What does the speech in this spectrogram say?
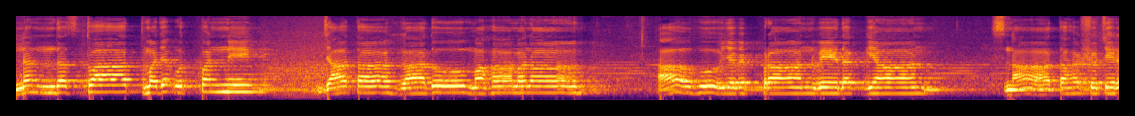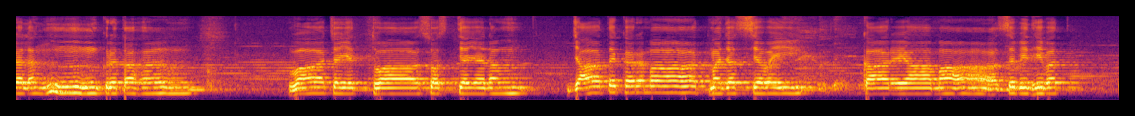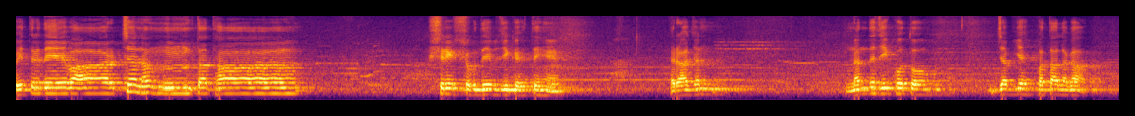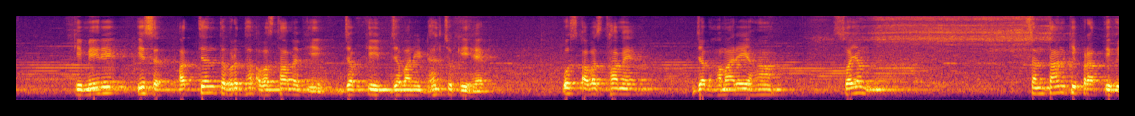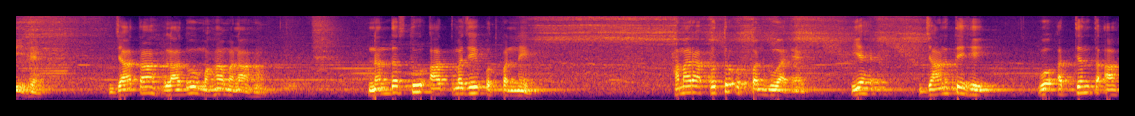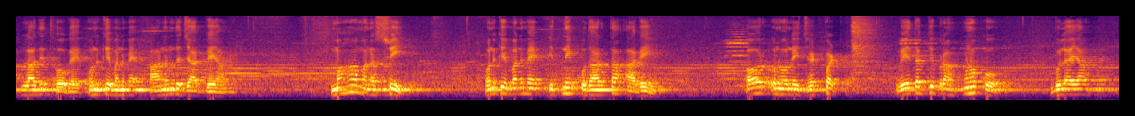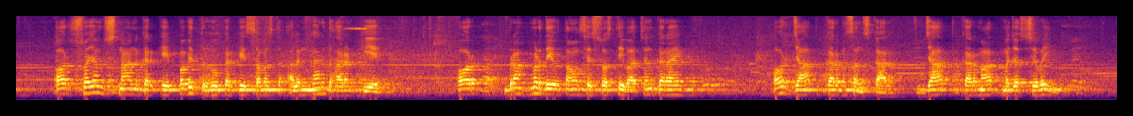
नंदस्वात्मज उत्पन्ने जाता लादो महामना। आहूय विप्रान् वेदज्ञान स्नातः शुचिरलङ्कृतः। वाचयित्वा स्वस्त्ययनं जातकर्मात्मजस्य वै कारयामास विधिवत् पितृदेवार्चनम तथा। श्री सुखदेव जी कहते हैं, राजन, नंद जी को तो जब यह पता लगा कि मेरे इस अत्यंत वृद्ध अवस्था में भी जबकि जवानी ढल चुकी है, उस अवस्था में जब हमारे यहाँ स्वयं संतान की प्राप्ति हुई है जाता लादो महामना नंदस्तु आत्मजे उत्पन्ने। हमारा पुत्र उत्पन्न हुआ है। यह जानते ही वो अत्यंत आह्लादित हो गए। उनके मन में आनंद जाग गया। महामनस्वी, उनके मन में इतनी उदारता आ गई और उन्होंने झटपट वेदज्ञ ब्राह्मणों को बुलाया। और स्वयं स्नान करके, पवित्र होकर के समस्त अलंकार धारण किए और ब्राह्मण देवताओं से स्वस्ति वाचन कराए और जात कर्म संस्कार। जात कर्मात्मजस्य वही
